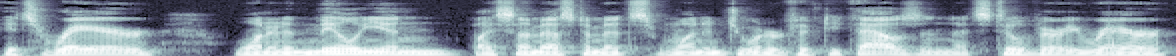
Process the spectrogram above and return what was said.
It's rare. One in a million. By some estimates, one in 250,000. That's still very rare.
